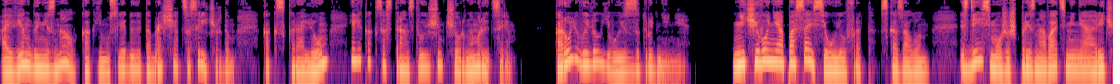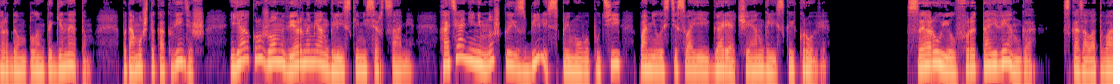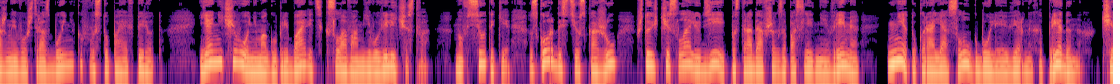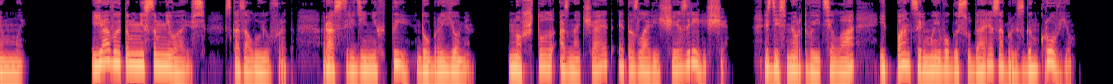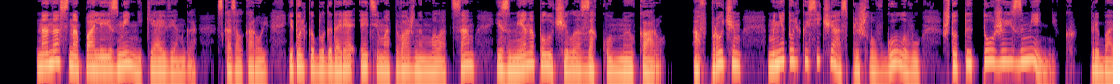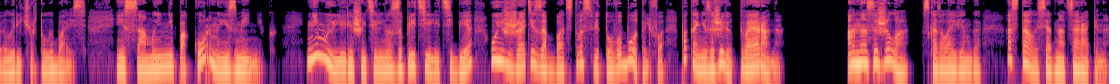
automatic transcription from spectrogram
Айвенга не знал, как ему следует обращаться с Ричардом, как с королем или как со странствующим черным рыцарем. Король вывел его из затруднения. «Ничего не опасайся, Уилфред», — сказал он. «Здесь можешь признавать меня Ричардом Плантагенетом, потому что, как видишь, я окружен верными английскими сердцами, хотя они немножко избились с прямого пути по милости своей горячей английской крови. «Сэр Уилфред Тайвенга», — сказал отважный вождь разбойников, выступая вперед. «Я ничего не могу прибавить к словам Его Величества, но все-таки с гордостью скажу, что из числа людей, пострадавших за последнее время, нет у короля слуг более верных и преданных, чем мы». «Я в этом не сомневаюсь», — сказал Уилфред, «раз среди них ты, добрый Йомин. Но что означает это зловещее зрелище? Здесь мертвые тела, и панцирь моего государя забрызган кровью. «На нас напали изменники Айвенга», — сказал король, «и только благодаря этим отважным молодцам измена получила законную кару. А, впрочем, мне только сейчас пришло в голову, что ты тоже изменник» прибавил Ричард, улыбаясь, и самый непокорный изменник. Не мы ли решительно запретили тебе уезжать из аббатства святого Ботальфа, пока не заживет твоя рана? Она зажила, сказала Айвенга. Осталась одна царапина.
